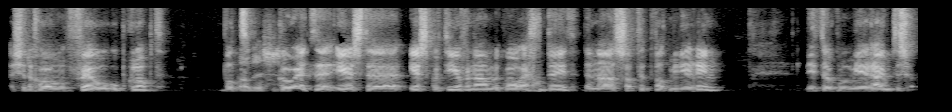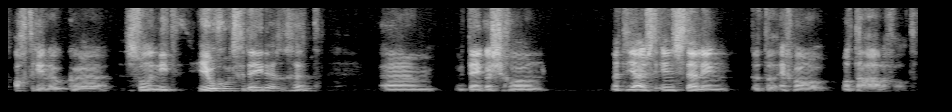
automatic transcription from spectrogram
Als je er gewoon fel opklapt. Wat Dat is- de eerste, eerste kwartier voornamelijk wel echt goed deed. Daarna zat het wat meer in. Liet ook wat meer ruimtes achterin ook. eh stonden niet heel goed verdedigend. Ehm, ik denk als je gewoon met de juiste instelling. dat er echt wel wat te halen valt.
